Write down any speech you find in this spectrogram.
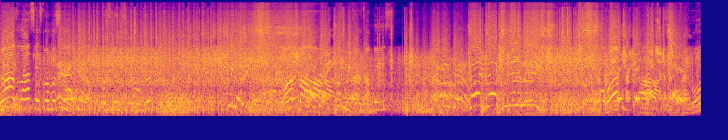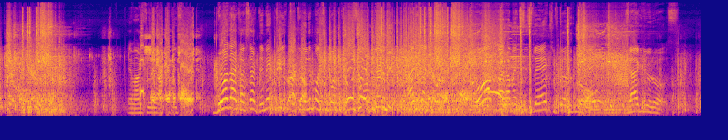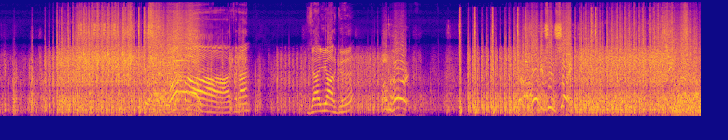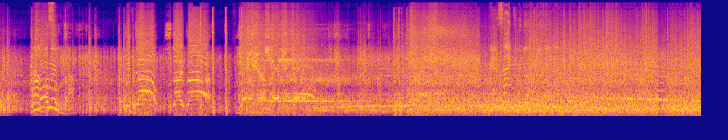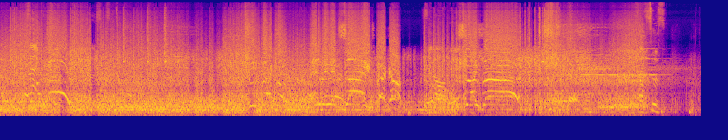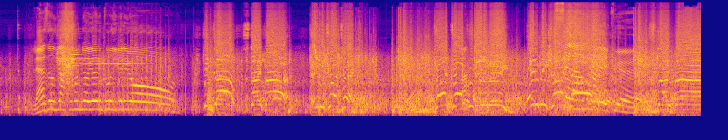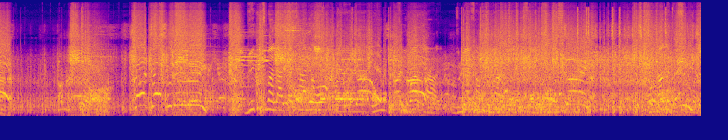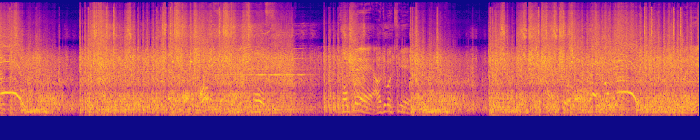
Ne oldu lan ses bombasına? Bakıyorum şey oldu. Reloading! Hoppa! 4 öndeyiz. Tango down! Contact with enemy! Hop! Aa, kaybol. Hemen şöyle yaptık işte. Bu arada arkadaşlar demek ki takımın maçında oynadık. Contact with enemy! Hadi kaç Hop merhametsizle çifte öldürmeyle güzel gidiyoruz. Hoppa arkadan güzel yargı. I'm hurt! Targets in sight! Ulan nasıl ya? Get down! Sniper! Lens alacak kimin gölgelerin kılıcı geliyor. Get down! Sniper! Enemy contact! Contact with! Enemy Selamun contact! aleyküm. Sniper! Contact with enemy! Büyük ihtimalle arkadaşlar hani o eee oyun var ya dünya şampiyonlar Inside! onlar da Enemy çok down! Komple hadi bakayım. Down! Hadi.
